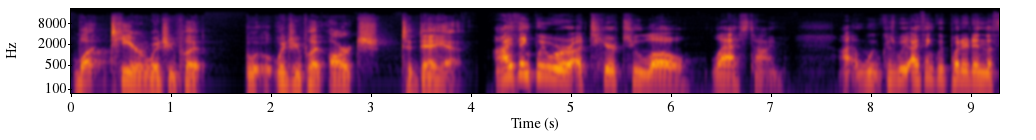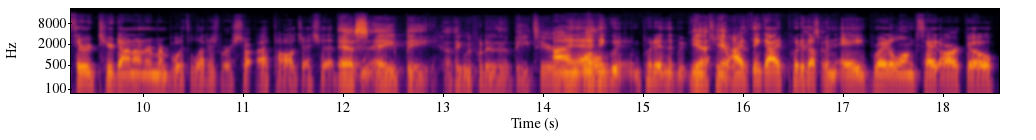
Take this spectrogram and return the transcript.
What tier would you put would you put Arch today at? I think we were a tier too low last time. because we, I think we put it in the third tier down. I don't remember what the letters were, so I apologize for that. S A B. I think we put it in the B tier. I, I think we put it in the B yeah, tier. yeah, we I think I'd put it up so. in A right alongside Arco.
